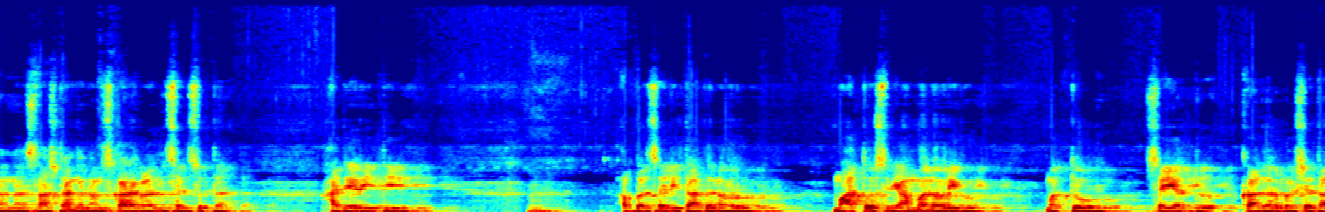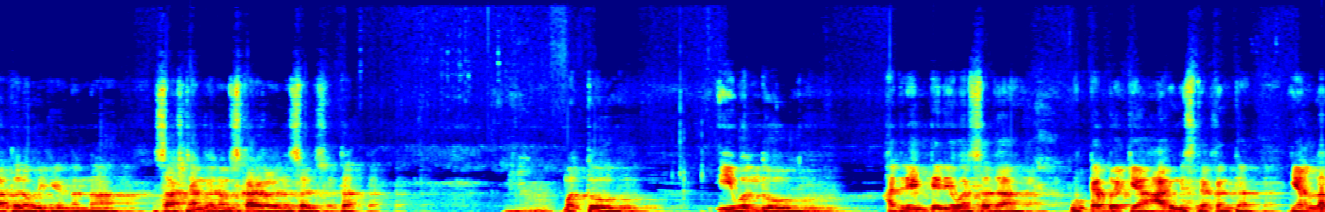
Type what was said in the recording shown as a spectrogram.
ನನ್ನ ಸಾಷ್ಟಾಂಗ ನಮಸ್ಕಾರಗಳನ್ನು ಸಲ್ಲಿಸುತ್ತಾ ಅದೇ ರೀತಿ ಅಬ್ಬಾಸ್ ಅಲಿ ತಾತನವರು ಮಾತೋಶ್ರೀ ಅಮ್ಮನವರಿಗೂ ಮತ್ತು ಸೈಯದ್ ಖಾದರ್ ಬಕ್ಷ ತಾತನವರಿಗೆ ನನ್ನ ಸಾಷ್ಟಾಂಗ ನಮಸ್ಕಾರಗಳನ್ನು ಸಲ್ಲಿಸುತ್ತಾ ಮತ್ತು ಈ ಒಂದು ಹದಿನೆಂಟನೇ ವರ್ಷದ ಹುಟ್ಟಹಬ್ಬಕ್ಕೆ ಆಗಮಿಸ್ತಕ್ಕಂಥ ಎಲ್ಲ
